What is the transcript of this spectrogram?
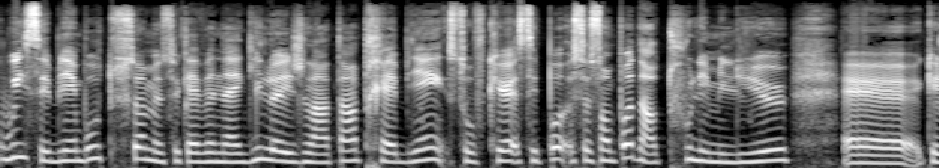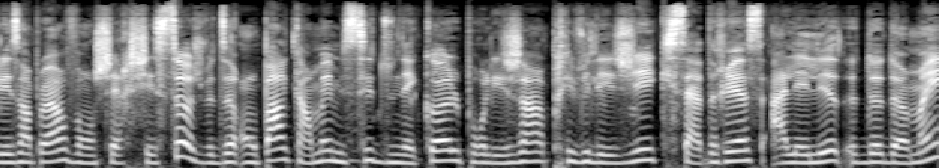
oui, c'est bien beau tout ça, M. Kavenaghi, là, et je l'entends très bien, sauf que c'est pas, ce sont pas dans tous les milieux euh, que les employeurs vont chercher ça. Je veux dire, on parle quand même ici d'une école pour les gens privilégiés qui s'adressent à l'élite de demain.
